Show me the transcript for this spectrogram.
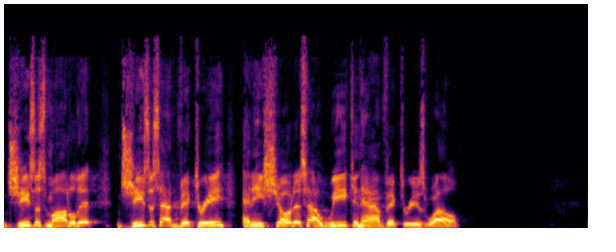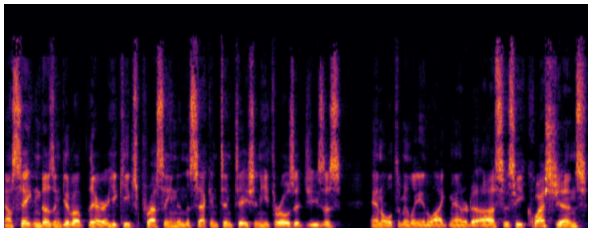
Jesus modeled it. Jesus had victory and he showed us how we can have victory as well. Now, Satan doesn't give up there. He keeps pressing in the second temptation he throws at Jesus and ultimately in like manner to us as he questions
